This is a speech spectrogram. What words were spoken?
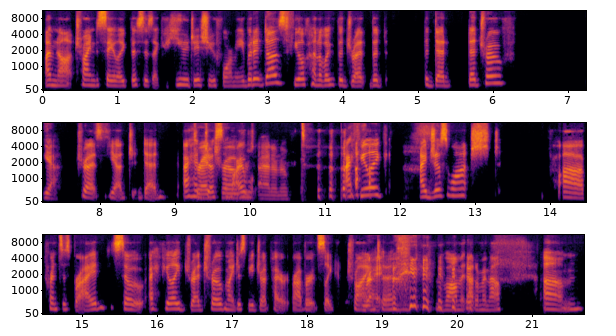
I'm not trying to say like this is like a huge issue for me, but it does feel kind of like the dread the the dead dead trove. Yeah. Dread, yeah, dead. I had Dread just Trove I, I don't know I feel like I just watched uh Princess Bride, so I feel like Dread Trove might just be Dread Pirate Roberts like trying to vomit out of my mouth. Um,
